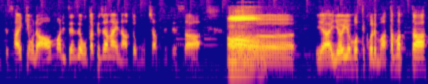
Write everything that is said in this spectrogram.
って、最近俺、あんまり全然オタクじゃないなって思っちゃっててさ、あうんいや、いよいよもってこれまたまた、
